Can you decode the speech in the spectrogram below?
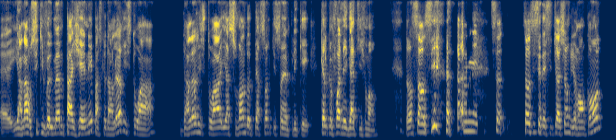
euh, il y en a aussi qui veulent même pas gêner parce que dans leur histoire, dans leur histoire, il y a souvent d'autres personnes qui sont impliquées, quelquefois négativement. Donc ça aussi, ça, aussi, c'est des situations que je rencontre.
